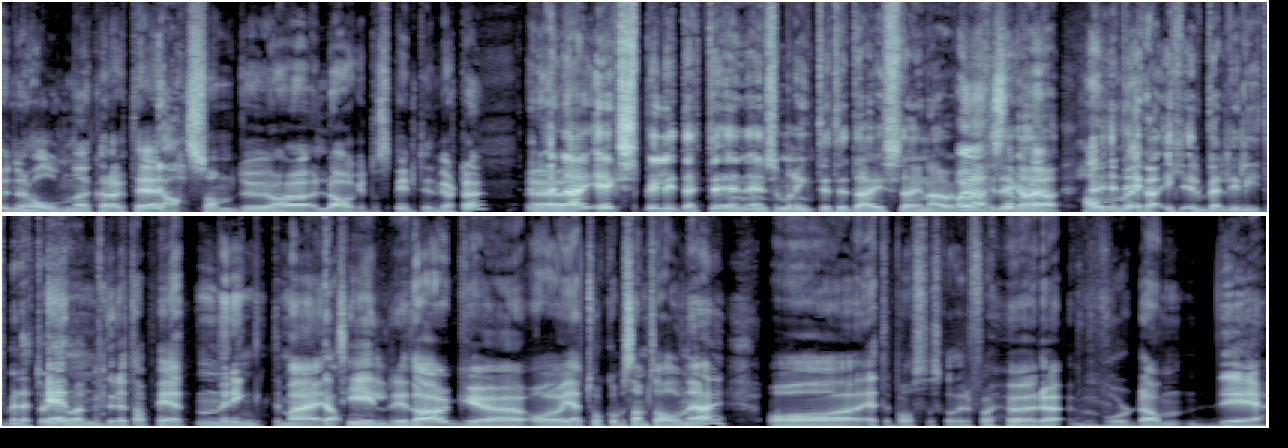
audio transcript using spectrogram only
Underholdende karakter som du har laget og spilt inn, Bjarte. Eh, Nei, jeg spiller Dette er en, en som ringte til deg, Steinar. Oh, ja, stemmer det. Han- jeg, jeg har ikke, veldig lite med dette å gjøre. Endre tapeten ringte meg Ja. tidligere i dag, eh, og jeg tok opp samtalen, jeg. Og etterpå så skal dere få høre hvordan det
